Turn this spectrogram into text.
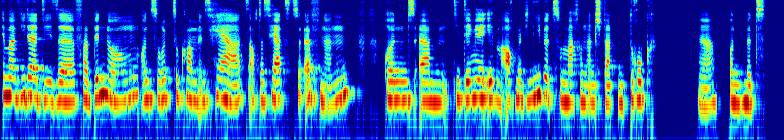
immer wieder diese Verbindung und zurückzukommen ins Herz, auch das Herz zu öffnen und ähm, die Dinge eben auch mit Liebe zu machen, anstatt mit Druck. Ja, und mit,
